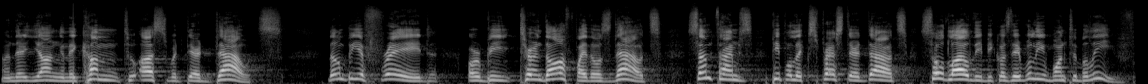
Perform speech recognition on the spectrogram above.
when they're young and they come to us with their doubts, don't be afraid or be turned off by those doubts. Sometimes people express their doubts so loudly because they really want to believe.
